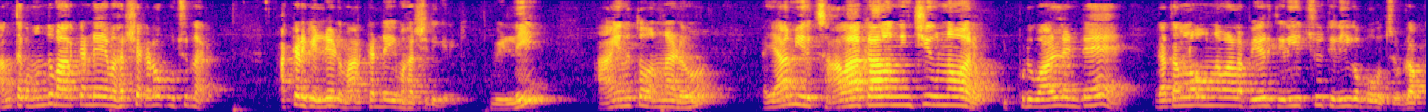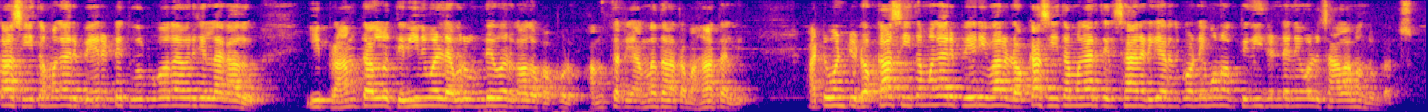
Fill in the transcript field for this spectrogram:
అంతకుముందు మార్కండేయ మహర్షి ఎక్కడో కూర్చున్నారు. అక్కడికి వెళ్ళాడు మార్కండేయ మహర్షి దగ్గరికి. వెళ్ళి ఆయనతో అన్నాడు అయ్యా మీరు చాలా కాలం నుంచి ఉన్నవారు. ఇప్పుడు వాళ్ళంటే గతంలో ఉన్న వాళ్ళ పేరు తెలియచ్చు తెలియకపోవచ్చు. డొక్కా సీతమ్మ గారి పేరంటే తూర్పుగోదావరి జిల్లా కాదు. ఈ ప్రాంతాల్లో తెలియని వాళ్ళు ఎవరు ఉండేవారు కాదు ఒకప్పుడు. అంతటి అన్నదాత మహాతల్లి. అటువంటి డొక్కా సీతమ్మ గారి పేరు ఇవాళ డొక్కా సీతమ్మ గారు తెలుసా అని అడిగారు అనుకోండి ఏమో నాకు తెలియదండి అనేవాళ్ళు చాలామంది ఉండొచ్చు.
